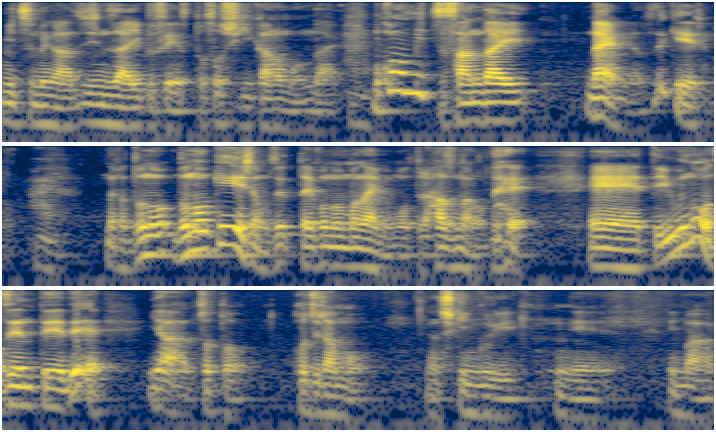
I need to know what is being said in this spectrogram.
3つ目が人材育成と組織化の問題、もうこの3つ3大悩みなんですね経営者の。はい、だからどのどの経営者も絶対この悩みを持ってるはずなので、えー、っていうのを前提でいやちょっとこちらも資金繰り、えー、今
